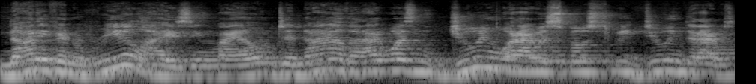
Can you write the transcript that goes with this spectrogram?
not even realizing my own denial that I wasn't doing what I was supposed to be doing, that I was,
